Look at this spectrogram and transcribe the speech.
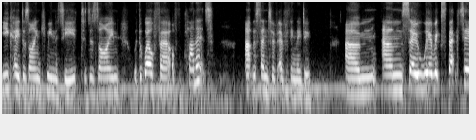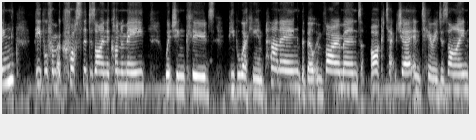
UK design community to design with the welfare of the planet at the centre of everything they do. Um, and so we're expecting people from across the design economy, which includes people working in planning, the built environment, architecture, interior design,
